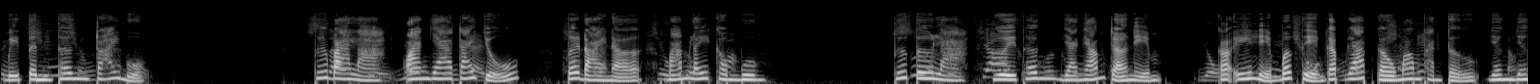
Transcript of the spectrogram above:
bị tình thân trói buộc. Thứ ba là oan gia trái chủ, tới đòi nợ, bám lấy không buông. Thứ tư là người thân và nhóm trợ niệm, có ý niệm bất thiện gấp gáp cầu mong thành tựu, vân vân.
